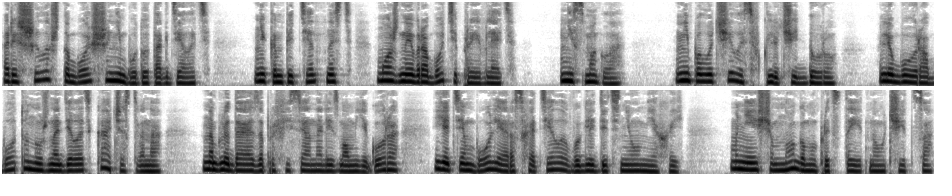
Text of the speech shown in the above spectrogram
Решила, что больше не буду так делать. Некомпетентность можно и в работе проявлять. Не смогла. Не получилось включить дуру. Любую работу нужно делать качественно. Наблюдая за профессионализмом Егора, я тем более расхотела выглядеть неумехой. Мне еще многому предстоит научиться.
